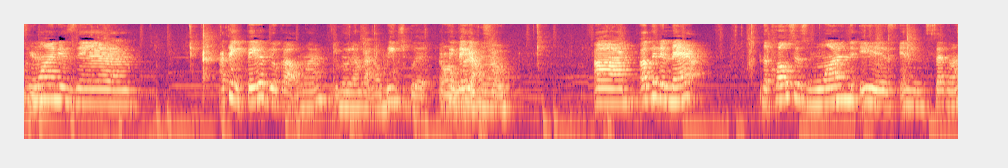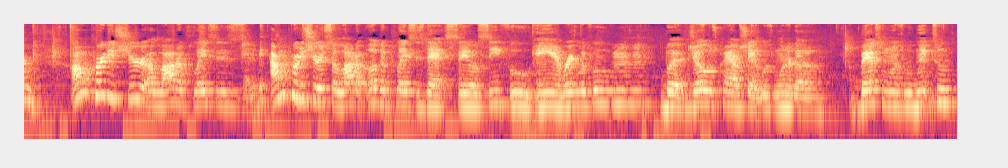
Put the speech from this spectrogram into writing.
closest one is in. I think Fayetteville got one. Even though they don't got no beach, but I Oh, think they got maybe one. Um, other than that, the closest one is in Sacramento. I'm pretty sure a lot of places. I'm pretty sure it's a lot of other places that sell seafood and regular food. Mm-hmm. But Joe's Crab Shack was one of the best ones we went to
